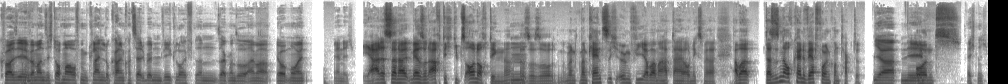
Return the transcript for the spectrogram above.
Quasi, Ja. wenn man sich doch mal auf einem kleinen lokalen Konzert über den Weg läuft, dann sagt man so einmal, ja, moin, mehr nicht. Ja, das ist dann halt mehr so ein Ach, dich gibt's auch noch Ding, ne? Mhm. Also so, man, man kennt sich irgendwie, aber man hat dann halt auch nichts mehr. Aber das sind auch keine wertvollen Kontakte. Ja, nee, Und echt nicht.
